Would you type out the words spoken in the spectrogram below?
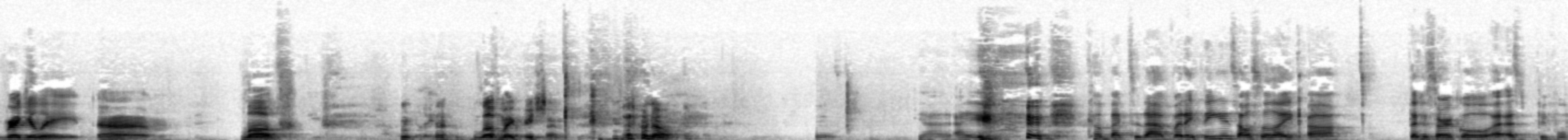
regulate, um, love, love migration. I don't know. Yeah, I come back to that, but I think it's also like uh, the historical, as people,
